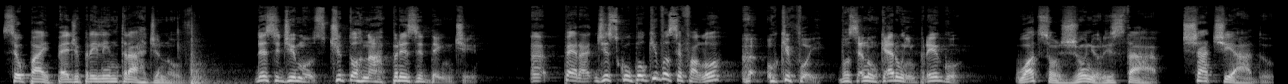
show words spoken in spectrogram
Seu pai pede para ele entrar de novo. Decidimos te tornar presidente. Ah, pera, desculpa, o que você falou? O que foi? Você não quer um emprego? Watson Jr. está chateado.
